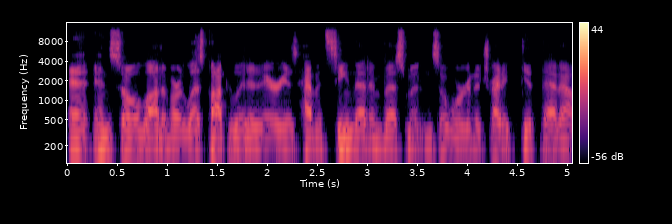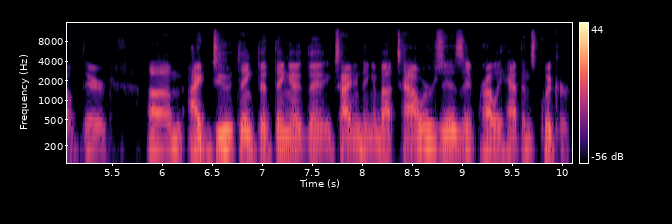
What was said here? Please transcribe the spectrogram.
And, and so a lot of our less populated areas haven't seen that investment. And so we're going to try to get that out there. Um, I do think the thing, the exciting thing about towers is it probably happens quicker.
